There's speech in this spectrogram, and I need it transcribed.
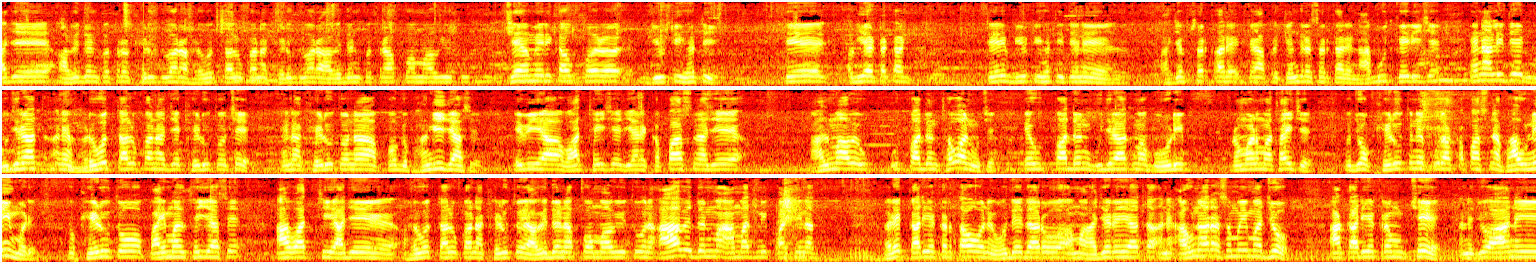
આજે આવેદનપત્ર ખેડૂત દ્વારા હળવદ તાલુકાના ખેડૂત દ્વારા આવેદનપત્ર આપવામાં આવ્યું હતું. જે અમેરિકા ઉપર ડ્યુટી હતી, તે અગિયાર ટકા ટેરિફ ડ્યુટી હતી, તેને ભાજપ સરકારે કે આપણે કેન્દ્ર સરકારે નાબૂદ કરી છે. એના લીધે ગુજરાત અને હળવદ તાલુકાના જે ખેડૂતો છે, એના ખેડૂતોના પગ ભાંગી જશે એવી આ વાત થઈ છે. જ્યારે કપાસના જે હાલમાં હવે ઉત્પાદન થવાનું છે, એ ઉત્પાદન ગુજરાતમાં બહોળી પ્રમાણમાં થાય છે. તો જો ખેડૂતને પૂરા કપાસના ભાવ નહીં મળે, તો ખેડૂતો પાયમાલ થઈ જશે. આ વાતથી આજે હળવદ તાલુકાના ખેડૂતોએ આવેદન આપવામાં આવ્યું હતું અને આ આવેદનમાં આમ આદમી પાર્ટીના હરેક કાર્યકર્તાઓ અને હોદ્દેદારો આમાં હાજર રહ્યા હતા. અને આવનારા સમયમાં જો આ કાર્યક્રમ છે અને જો આની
